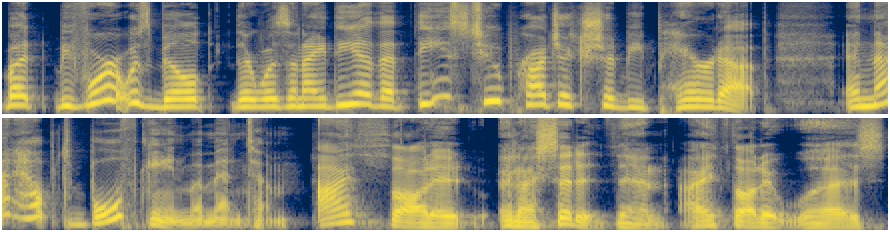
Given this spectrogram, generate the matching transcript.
But before it was built, there was an idea that these two projects should be paired up, and that helped both gain momentum. I thought it, and I said it then, I thought it was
